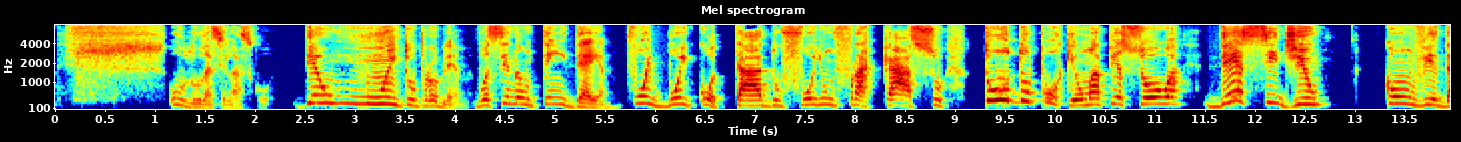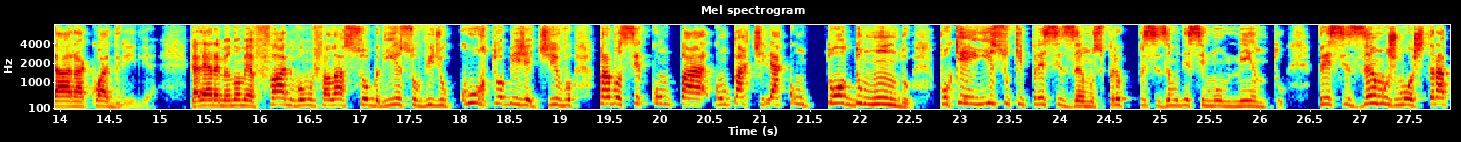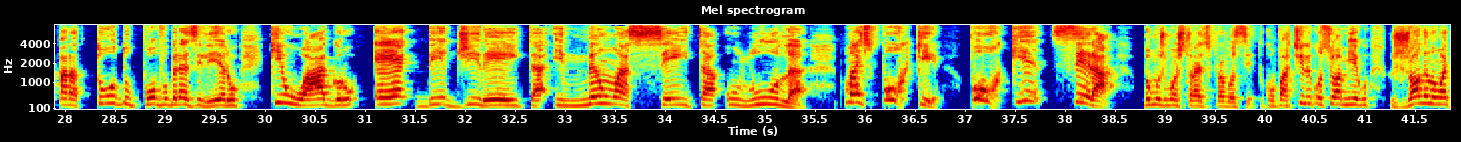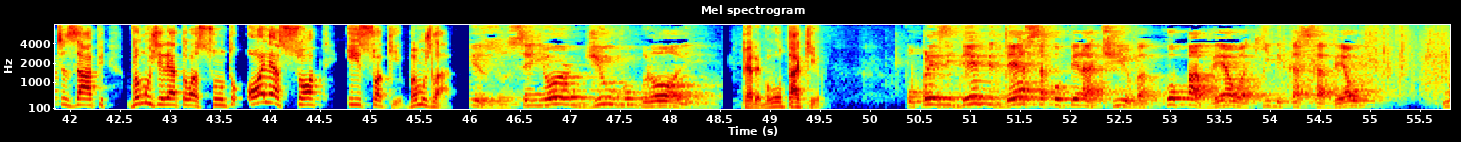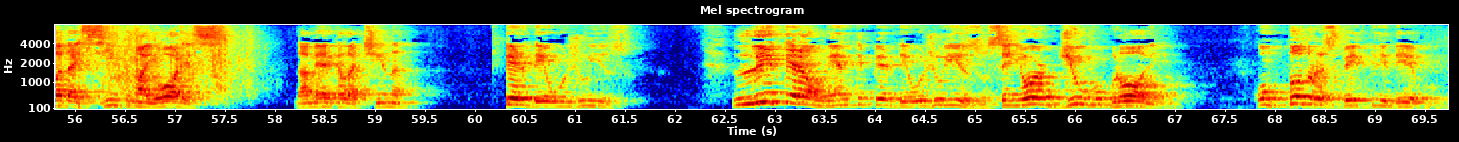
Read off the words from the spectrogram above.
o Lula se lascou deu muito problema. Você não tem ideia. Foi boicotado, foi um fracasso, tudo porque uma pessoa decidiu convidar a quadrilha. Galera, meu nome é Fábio, vamos falar sobre isso, um vídeo curto e objetivo para você compa compartilhar com todo mundo, porque é isso que precisamos, precisamos desse momento. Precisamos mostrar para todo o povo brasileiro que o agro é de direita e não aceita o Lula. Mas por quê? Por que será? Vamos mostrar isso para você. Tu compartilha com seu amigo, joga no WhatsApp, vamos direto ao assunto. Olha só isso aqui. Vamos lá. Senhor Dilvo Groli. Pera aí, vou voltar aqui. O presidente dessa cooperativa, Copavel, aqui de Cascavel, uma das cinco maiores da América Latina, perdeu o juízo. Literalmente perdeu o juízo. Senhor Dilvo Groli com todo o respeito que lhe devo,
